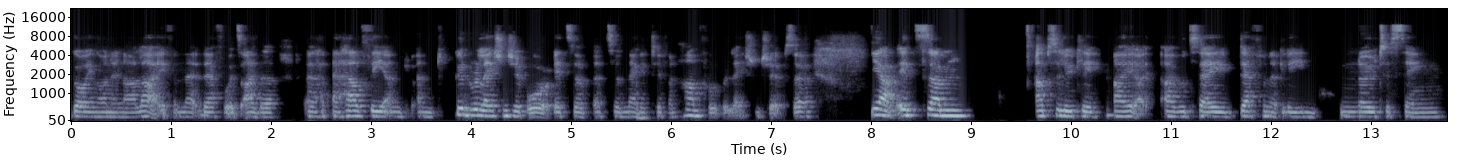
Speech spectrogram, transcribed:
going on in our life and that therefore it's either a, a healthy and, and good relationship or it's a it's a negative and harmful relationship so yeah it's um absolutely. I i would say definitely noticing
